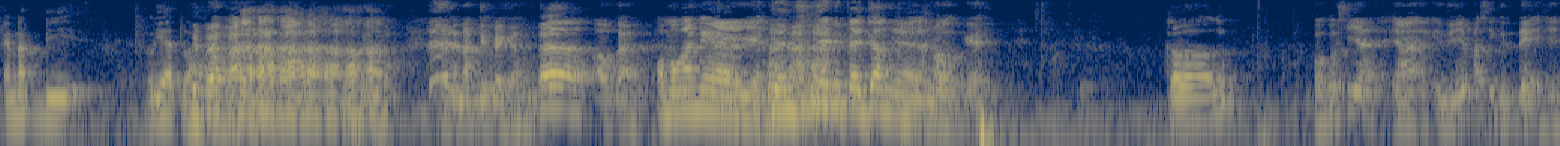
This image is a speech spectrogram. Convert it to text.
enak dilihat lah. dan enak dipegang Eh, oh kan omongannya, Iya. janjinya dipegang ya. oke Kalau lu Oh, gue sih ya, ya intinya pasti gede sih.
